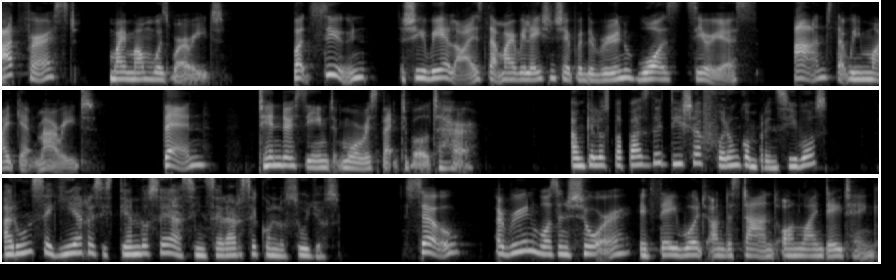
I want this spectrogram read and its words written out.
At first, my mum was worried, but soon she realised that my relationship with Arun was serious and that we might get married. Then Tinder seemed more respectable to her. Aunque los papás de Disha fueron comprensivos, Arun seguía resistiéndose a sincerarse con los suyos. So, Arun wasn't sure if they would understand online dating.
